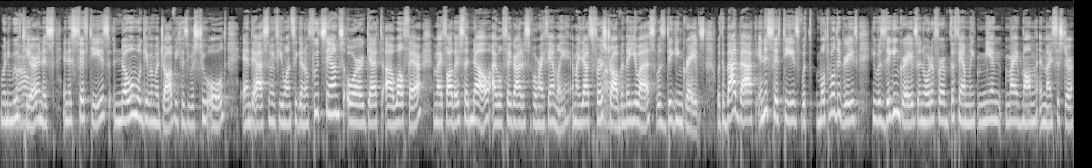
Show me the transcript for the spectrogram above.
When he moved Wow. here in his in his fifties, no one will give him a job because he was too old. And they asked him if he wants to get on food stamps or get uh, welfare. And my father said, "No, I will figure out how to support my family." And my dad's first job in the U.S. was digging graves. With a bad back, in his fifties, with multiple degrees, he was digging graves in order for the family, me and my mom and my sister,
